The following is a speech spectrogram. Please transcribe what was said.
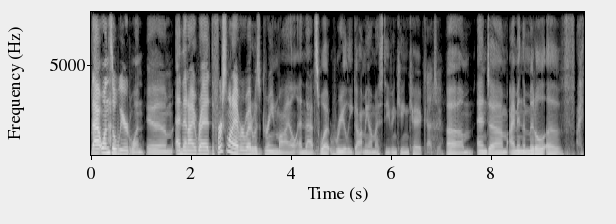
that one's a weird one. Um, and then I read the first one I ever read was Green Mile, and that's what really got me on my Stephen King kick. Gotcha. Um, and um, I'm in the middle of I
